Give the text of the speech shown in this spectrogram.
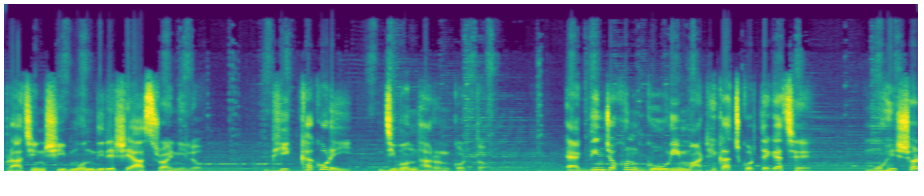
প্রাচীন শিব মন্দিরে সে আশ্রয় নিল, ভিক্ষা করেই জীবন ধারণ করত। একদিন যখন গৌরী মাঠে কাজ করতে গেছে মহেশ্বর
